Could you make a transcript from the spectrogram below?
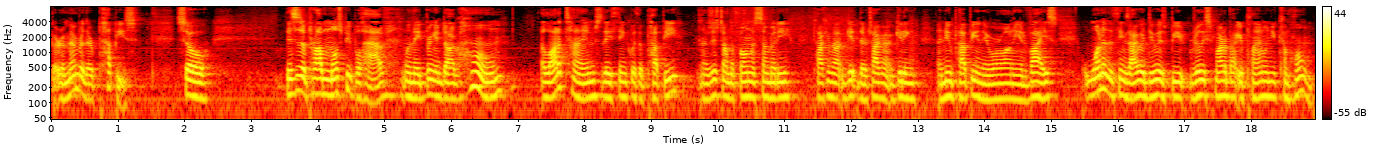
But remember, they're puppies. So, this is a problem most people have when they bring a dog home. A lot of times they think with a puppy. I was just on the phone with somebody talking about get. They're talking about getting a new puppy and they were wanting advice one of the things I would do is be really smart about your plan when you come home.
